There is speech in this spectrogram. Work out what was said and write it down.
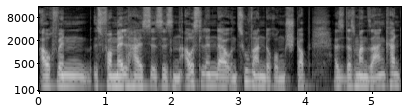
auch wenn es formell heißt, es ist ein Ausländer- und Zuwanderungsstopp. Also dass man sagen kann,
